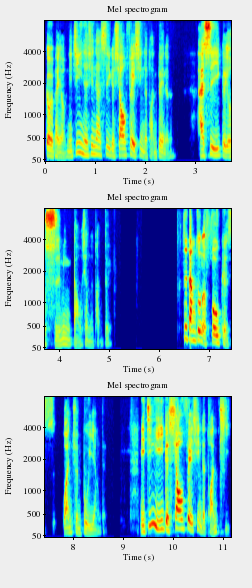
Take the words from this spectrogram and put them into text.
各位朋友，你经营的现在是一个消费性的团队呢，还是一个有使命导向的团队？这当中的 focus 完全不一样的。你经营一个消费性的团体，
